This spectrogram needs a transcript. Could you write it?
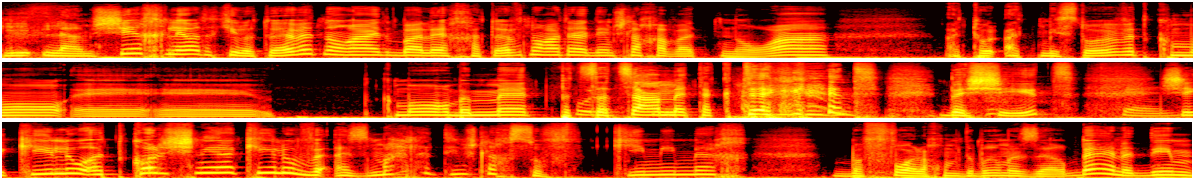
להמשיך להיות, כאילו, את אוהבת נורא את בעליך, את אוהבת נורא את הילדים שלך, ואת נורא, את, את מסתובבת כמו, אה, אה, כמו באמת פצצה. מתקתקת בשיט, כן. שכאילו, את כל שנייה כאילו, ואז מה הילדים שלך סופגים ממך בפועל? אנחנו מדברים על זה הרבה, ילדים...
